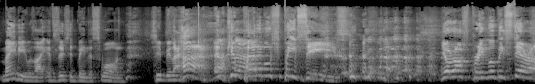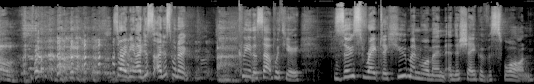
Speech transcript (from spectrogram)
Maybe it was like if Zeus had been the swan, she'd be like, "Ha! Incompatible species. Your offspring will be sterile." Sorry, Ben, I just, I just want to clear this up with you. Zeus raped a human woman in the shape of a swan,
